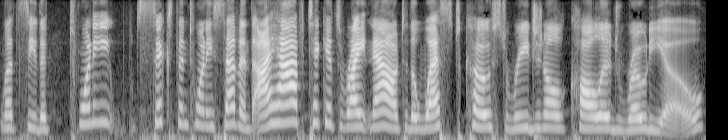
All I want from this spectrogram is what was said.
let's see, the 26th and 27th, I have tickets right now to the West Coast Regional College Rodeo.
